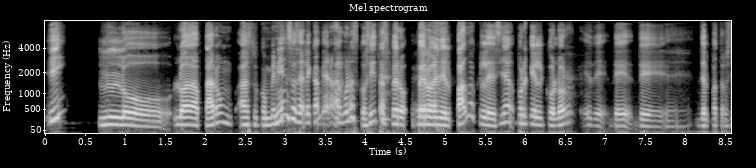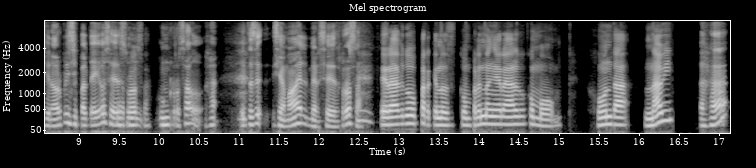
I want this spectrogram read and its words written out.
Y lo, lo adaptaron a su conveniencia. O sea, le cambiaron algunas cositas, pero, pero en el paddock le decía, porque el color eh, de, de- de- del patrocinador principal de ellos es un, rosa. un rosado. ajá. Entonces se llamaba el Mercedes Rosa. Era algo, para que nos comprendan, era algo como Honda Navi Ajá.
